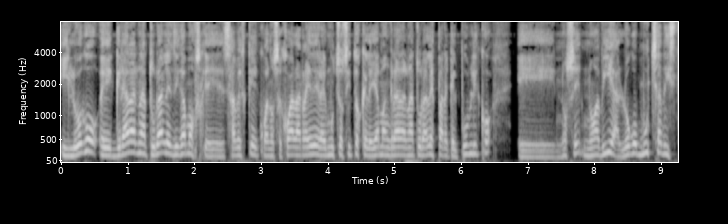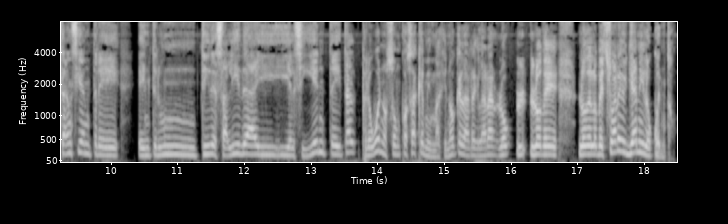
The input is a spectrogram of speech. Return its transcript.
y luego eh, gradas naturales, digamos que sabes que cuando se juega la Raider hay muchos sitios que le llaman gradas naturales para que el público, eh, no sé, no había. Luego mucha distancia entre, entre un tee de salida y, y el siguiente y tal. Pero bueno, son cosas que me imagino que la arreglarán. Lo, lo, de, lo de los vestuarios ya ni lo cuento.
